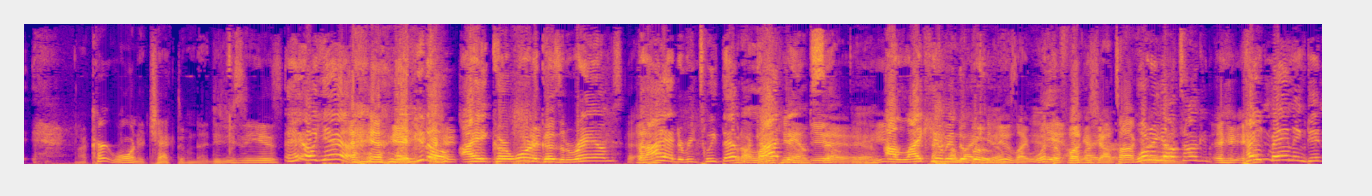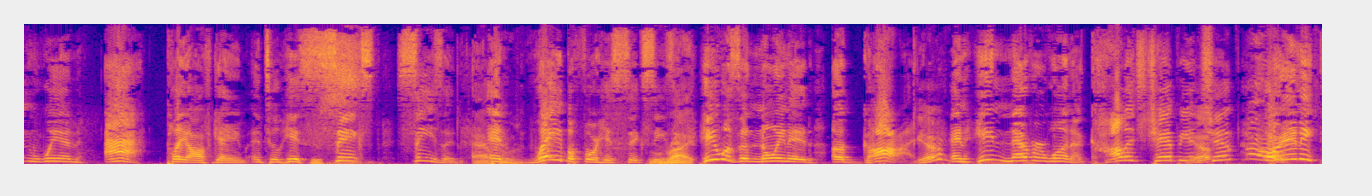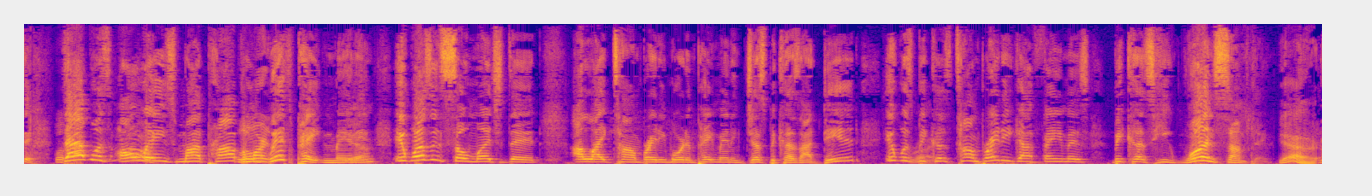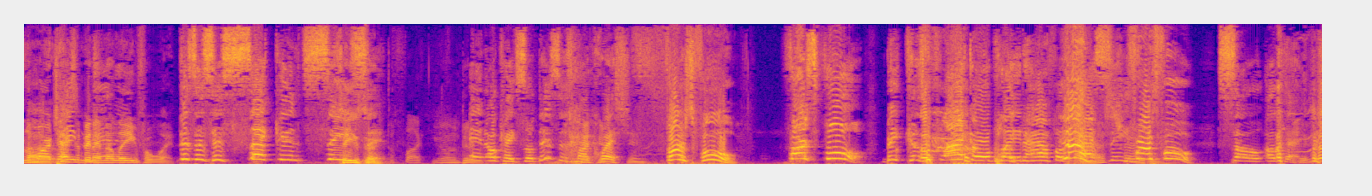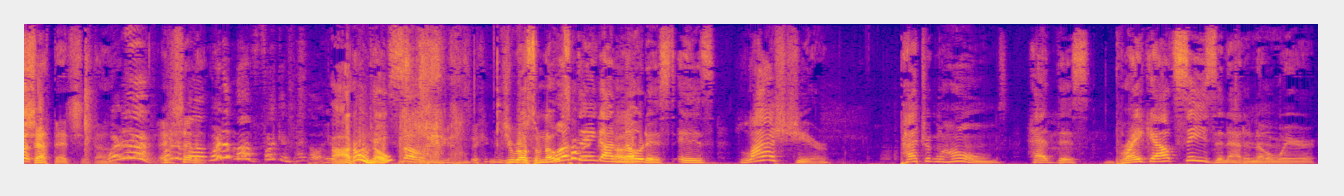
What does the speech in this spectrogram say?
Kurt Warner checked him. Though. Did you see his? hell yeah? and you know, I hate Kurt Warner because of the Rams, but I had to retweet that But my I like goddamn him. self. Yeah, he- I like him in I the like booth. him. He was like, "What Yeah, the fuck I is y'all talking What are y'all about?" talking? Peyton Manning didn't win a playoff game until his sixth season. Absolutely. And way before his sixth season, Right. he was anointed a god. Yeah. And he never won a college championship Yep. No. or anything. that was always my problem Lamar- with Peyton Manning. It wasn't so much that I like Tom Brady more than Peyton Manning just because I did. It was because Tom Brady got famous because he won something. Yeah. Lamar uh, Jackson been in the league for what? This is his second season. Season. What the fuck you gonna do? And okay, so this is my question. First full. First full because Flacco played half of last season. First full. So okay, Shut that shit up. where did I, where, did my, where did my fucking pa- oh, here I don't know. So Did you wrote some notes? one on thing? I Oh. noticed is last year Patrick Mahomes had this breakout season out of nowhere.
